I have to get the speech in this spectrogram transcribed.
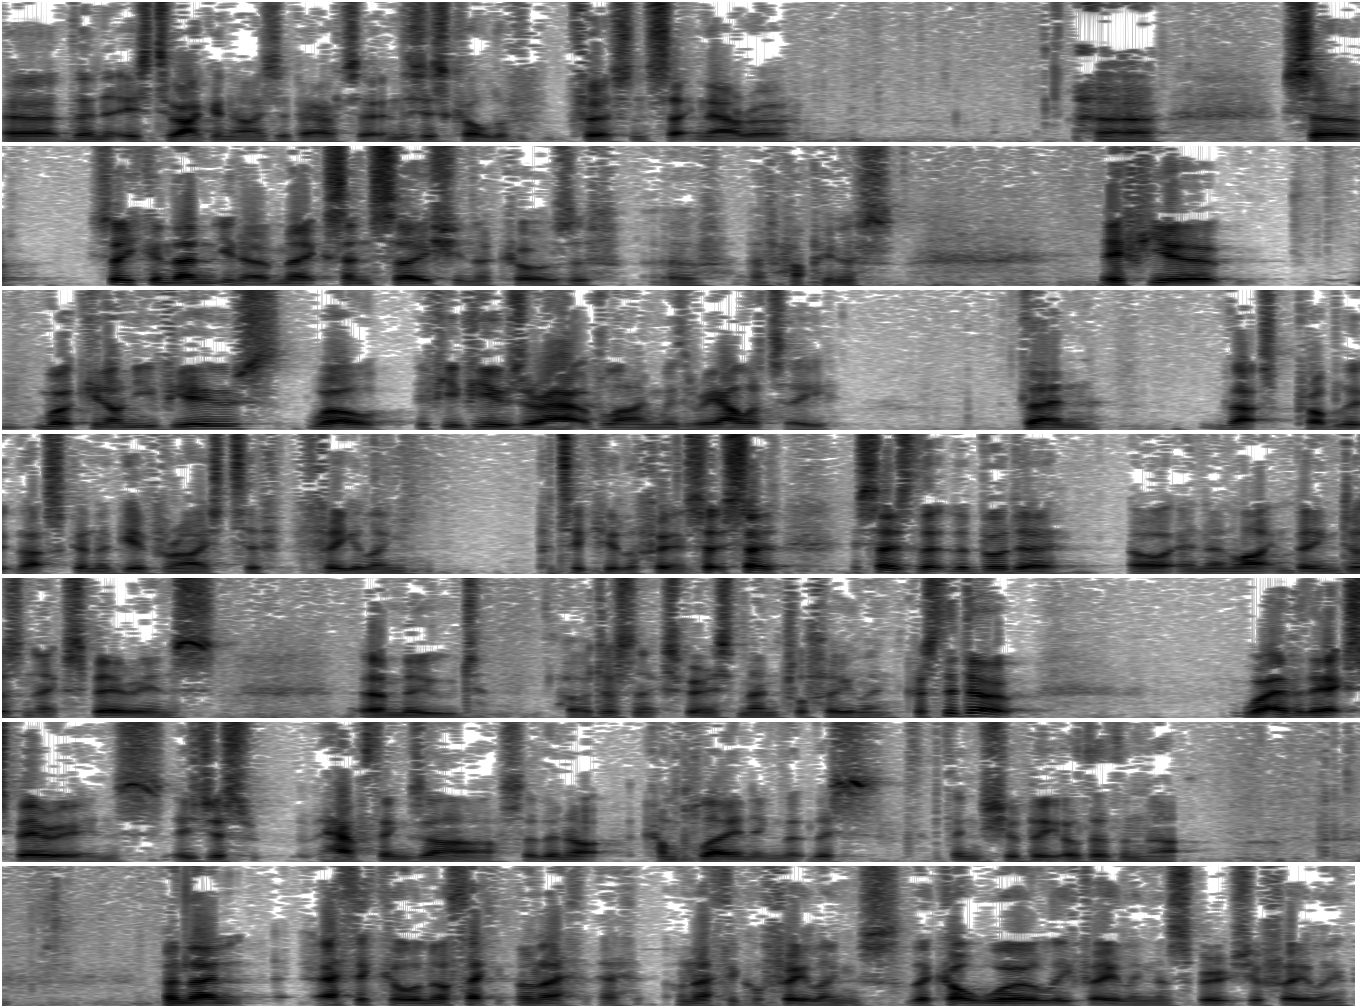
uh, than it is to agonise about it. And this is called the first and second arrow. Uh, so, so you can then, you know, make sensation a cause of, of, of happiness. If you're working on your views, well, if your views are out of line with reality, then that's probably that's going to give rise to feeling particular feelings. So it says that the Buddha or an enlightened being doesn't experience a mood or doesn't experience mental feeling because they don't. Whatever they experience is just how things are. So they're not complaining that this thing should be other than that. And then ethical and unethical feelings. They're called worldly feeling and spiritual feeling.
